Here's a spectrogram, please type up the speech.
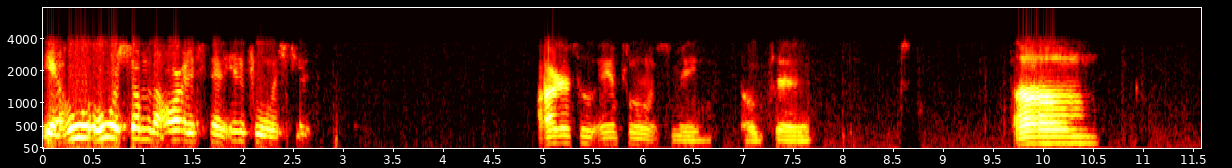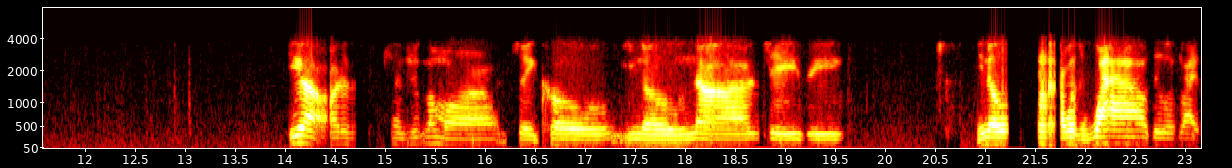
Yeah, who who are some of the artists that influenced you? Artists who influenced me. Okay. Um. Yeah, artists Kendrick Lamar, J. Cole, you know, Nas, Jay Z. You know, when I was wild, it was like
